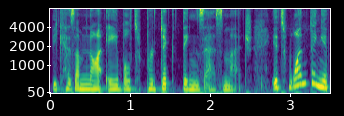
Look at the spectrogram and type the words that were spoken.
because I'm not able to predict things as much. It's one thing if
